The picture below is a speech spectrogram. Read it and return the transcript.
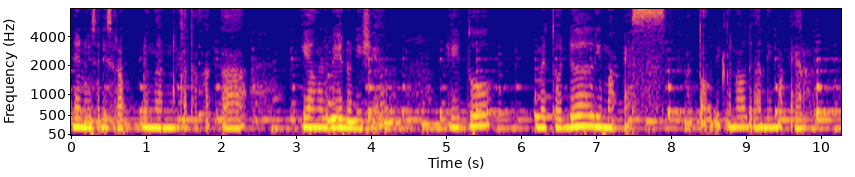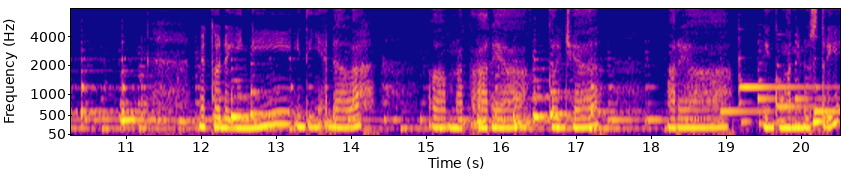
Dan bisa diserap dengan kata-kata yang lebih Indonesia yaitu metode 5S atau dikenal dengan 5R. Metode ini intinya adalah e, menata area kerja, area lingkungan industri,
